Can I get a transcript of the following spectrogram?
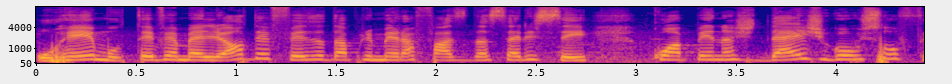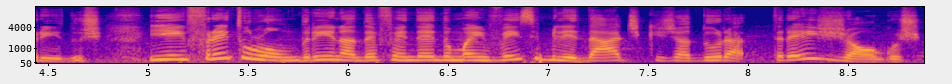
O Remo teve a melhor defesa da primeira fase da Série C, com apenas 10 gols sofridos, e enfrenta o Londrina Londrina defendendo uma invencibilidade que já dura três jogos.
